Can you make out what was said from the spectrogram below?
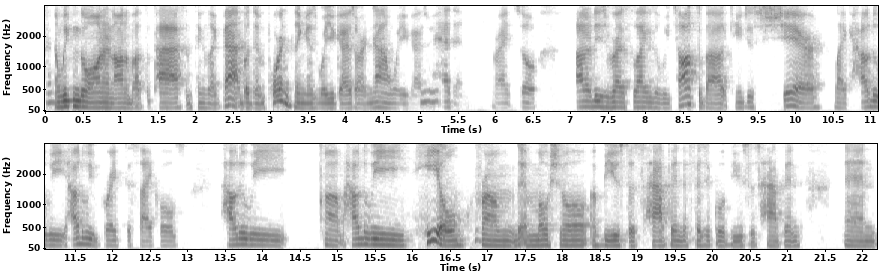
and we can go on and on about the past and things like that but the important thing is where you guys are now where you guys Mhm. are heading right so out of these red flags that we talked about can you just share like how do we how do we break the cycles how do we um, how do we heal from the emotional abuse that's happened the physical abuse that's happened and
